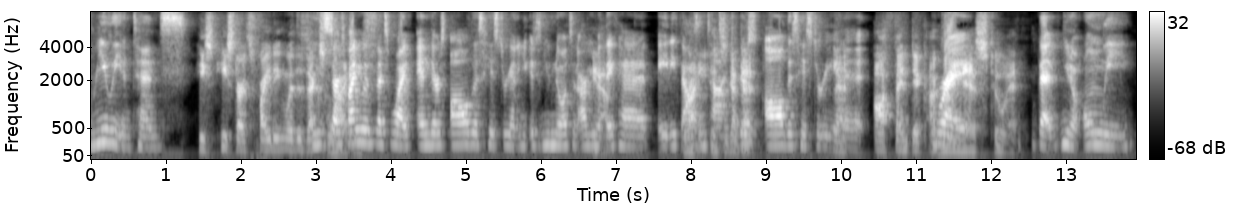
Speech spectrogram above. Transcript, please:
really intense. He he starts fighting with his ex-wife. He starts fighting with his ex-wife, and there's all this history on it. It's, you know, it's an argument Yeah. they've had eighty thousand Right. Times. There's that- all this history in it authentic Right. to it. that you know only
